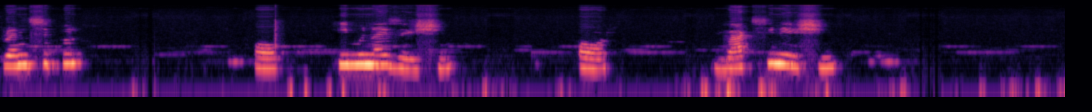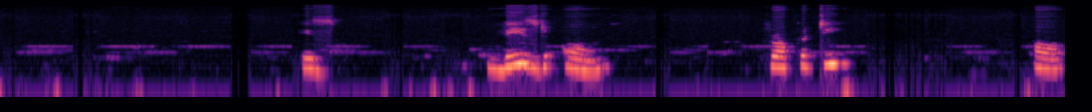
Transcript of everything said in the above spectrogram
principle of immunization or vaccination is based on property of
